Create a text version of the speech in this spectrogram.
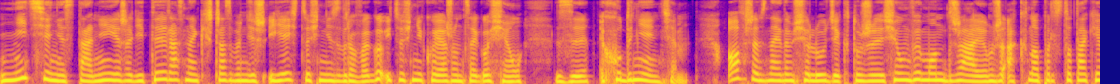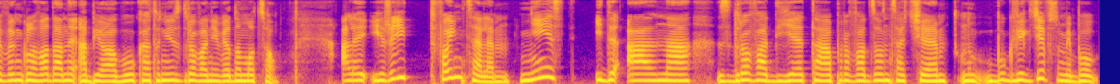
nic się nie stanie, jeżeli ty raz na jakiś czas będziesz jeść coś niezdrowego i coś niekojarzącego się z chudnięciem. Owszem, znajdą się ludzie, którzy się wymądrzają, że aknopers to takie węglowodany, a biała bułka to niezdrowa nie wiadomo co. Ale jeżeli twoim celem nie jest idealna, zdrowa dieta prowadząca cię, no Bóg wie gdzie w sumie, bo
